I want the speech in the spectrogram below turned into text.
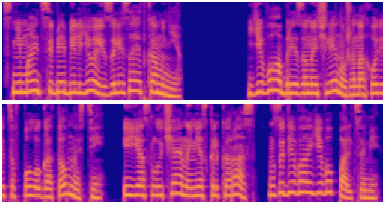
снимает с себя белье и залезает ко мне. Его обрезанный член уже находится в полуготовности, и я случайно несколько раз задеваю его пальцами,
